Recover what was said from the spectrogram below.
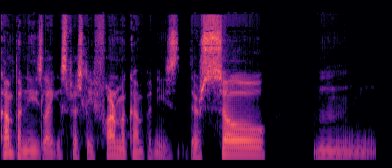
companies like especially pharma companies, they're so mm,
